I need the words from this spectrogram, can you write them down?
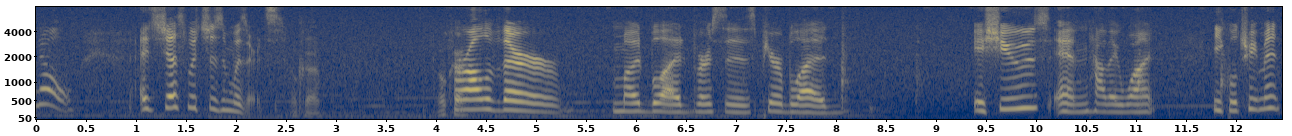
No. It's just witches and wizards. okay. Okay. For all of their mud blood versus pure blood issues and how they want equal treatment,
